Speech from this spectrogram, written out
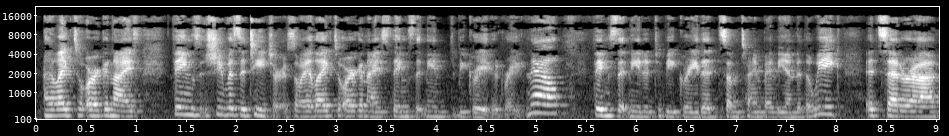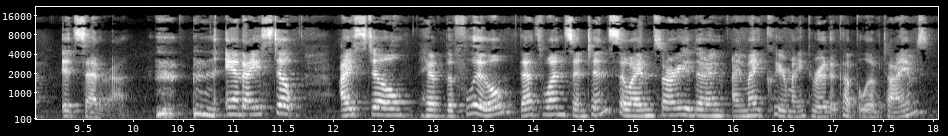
I like to organize things. She was a teacher, so I like to organize things that needed to be graded right now, things that needed to be graded sometime by the end of the week, etc., etc. and I still, I still have the flu. That's one sentence, so I'm sorry that I'm, I might clear my throat a couple of times.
